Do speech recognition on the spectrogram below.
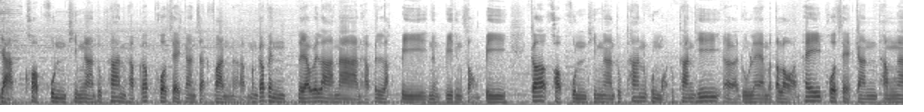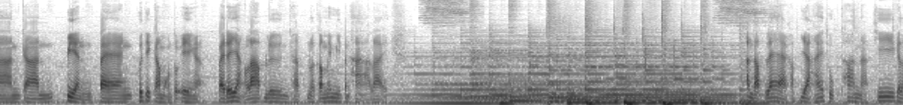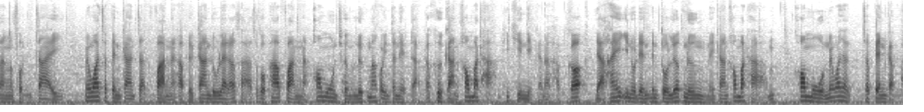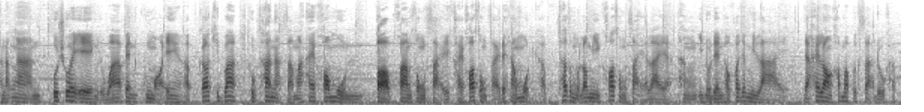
อยากขอบคุณทีมงานทุกท่านครับก็โปรเซสการจัดฟันนะครับมันก็เป็นระยะเวลานานครับเป็นหลักปี 1 ปีถึง 2 ปี ก็ขอบคุณทีมงานทุกท่าน คุณหมอทุกท่านที่ดูแลมาตลอด ให้โปรเซสการทำงาน การเปลี่ยนแปลงพฤติกรรมของตัวเองอะไปได้อย่างราบรื่นครับแล้วก็ไม่มีปัญหาอะไร ดับแรกครับอยากให้ทุกท่านน่ะที่กำลังสนใจ ไม่ว่าจะเป็นการจัดฟันนะครับหรือการดูแลรักษาสุขภาพฟันน่ะข้อมูลเชิงลึกมากกว่าอินเทอร์เน็ตอะก็คือการเข้ามาถามที่คลินิกนะครับก็อยากให้อินโนเดนเป็นตัวเลือกหนึ่งในการเข้ามาถามข้อมูลไม่ว่าจะจะเป็นกับพนักงานผู้ช่วยเอง หรือว่าเป็นคุณหมอเองครับก็คิดว่าทุกท่านน่ะสามารถให้ข้อมูลตอบความสงสัยไขข้อสงสัยได้ทั้งหมดครับถ้าสมมติเรามีข้อสงสัยอะไรอะทางอินโนเดนเขาก็จะมีไลน์อยากให้ลองเข้ามาปรึกษาดูครับ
